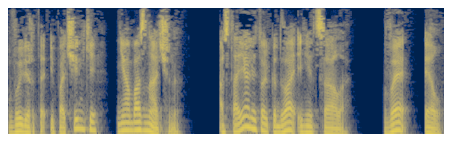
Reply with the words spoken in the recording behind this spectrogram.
выверта и починки не обозначена, а стояли только два инициала – В.Л.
